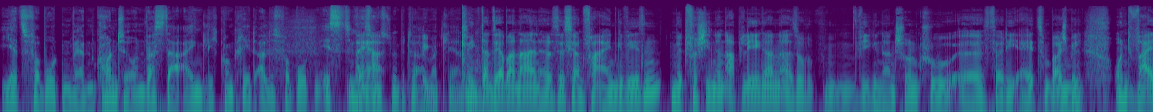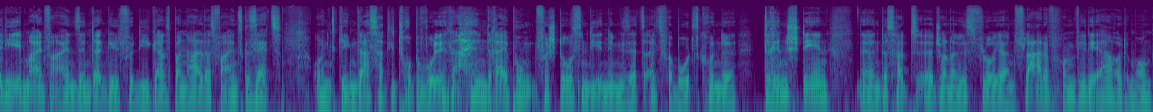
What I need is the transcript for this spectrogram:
jetzt verboten werden konnte und was da eigentlich konkret alles verboten ist. Naja, das müssen wir bitte einmal klären. Klingt dann sehr banal ne? Das ist ja ein Verein gewesen mit verschiedenen Ablegern, also wie genannt schon Crew äh, 38 zum Beispiel. Mhm. Und weil die eben ein Verein sind, dann gilt für die ganz banal das Vereinsgesetz. Und gegen das hat die Truppe wohl in allen drei Punkten verstoßen, die in dem Gesetz als Verbotsgründe drinstehen. Äh, das hat äh, Journalist Florian Flade vom WDR heute Morgen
